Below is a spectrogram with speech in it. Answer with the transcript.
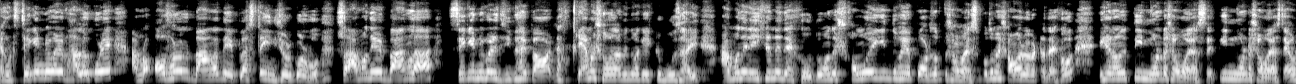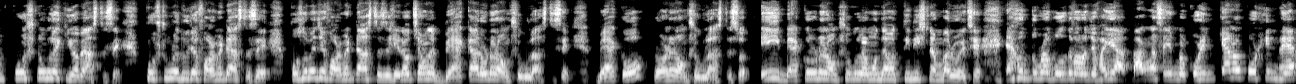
এখন সেকেন্ড পেপারে ভালো করে আমরা ওভারঅল বাংলাতে এ প্লাসটা ইনশিওর করব। সো আমাদের বাংলা সেকেন্ড পেপারে যেভাবে পাওয়ার দেখো কেন সহজ আমি তোমাকে একটু বুঝাই। আমাদের এইখানে দেখো, তোমাদের সময় কিন্তু ভাই পর্যাপ্ত সময় আছে। প্রথমে সময় ব্যাপারটা দেখো, এখানে আমাদের তিন ঘণ্টা সময় আছে, তিন ঘণ্টা সময় আছে। এখন প্রশ্নগুলো কীভাবে আসতেছে? প্রশ্নগুলো দুইটা ফর্মেটে আসতেছে। প্রথমে যে ফর্মেটটা আসতেছে, সেটা হচ্ছে আমাদের ব্যাকরণের অংশগুলো আসতেছে। ব্যাকরণের অংশগুলো আসতেছে। এই ব্যাকরণের অংশগুলোর মধ্যে আমার তিরিশ নাম্বার রয়েছে। এখন তোমরা বলতে পারো যে ভাইয়া বাংলা সেকেন্ড পেপার কঠিন। কেন কঠিন ভাইয়া?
